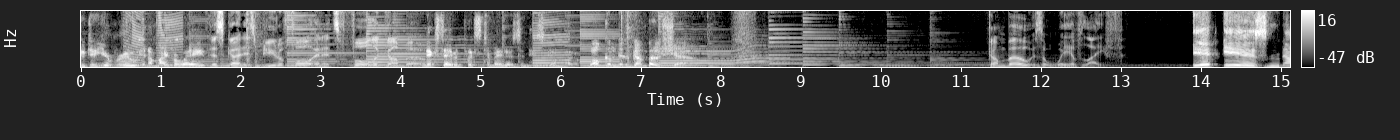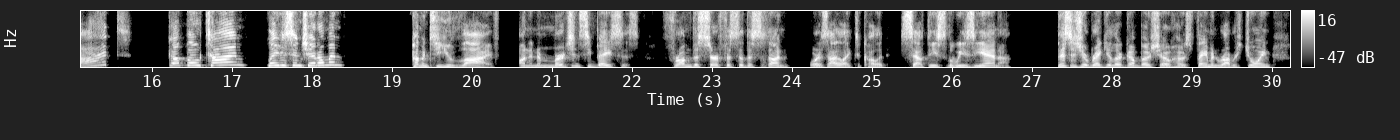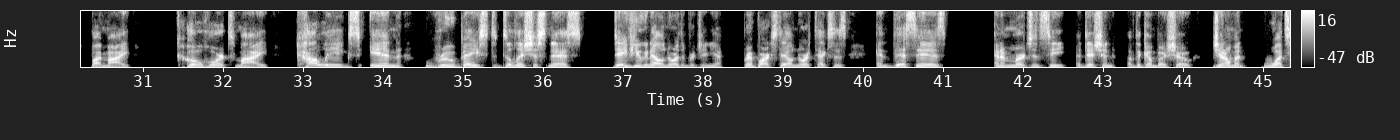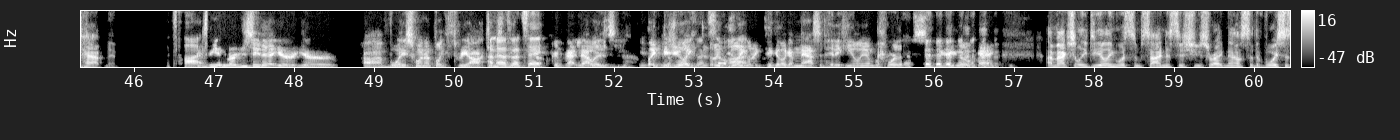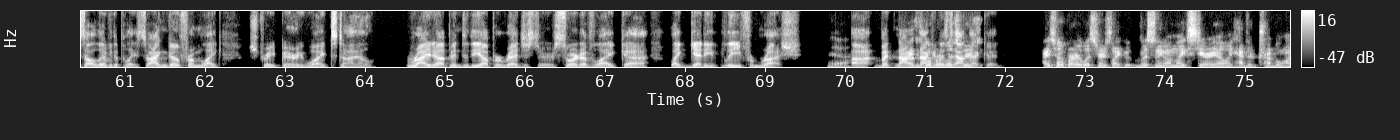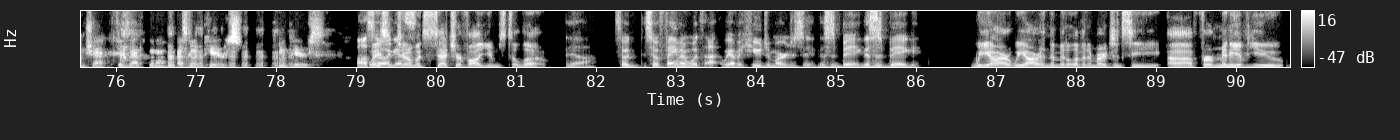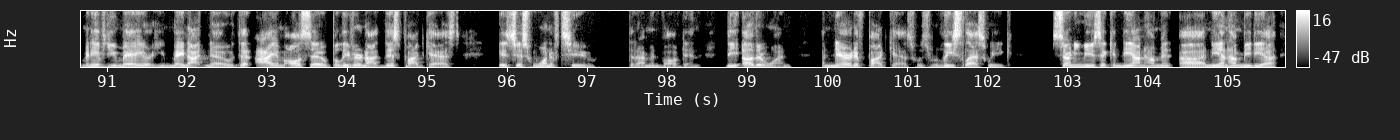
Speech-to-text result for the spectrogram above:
you do your roux in a microwave. This gut is beautiful and it's full of gumbo. Nick Saban puts tomatoes in his gumbo. Welcome to the Gumbo Show. Gumbo is a way of life. It is not gumbo time, ladies and gentlemen. Coming to you live on an emergency basis from the surface of the sun, or as I like to call it, Southeast Louisiana. This is your regular Gumbo Show host, Faimon Roberts, joined by my cohorts, my colleagues in roux based deliciousness, Dave Huganell, Northern Virginia, Brent Barksdale, North Texas, and this is an emergency edition of the Gumbo Show. Gentlemen, what's happening? It's hot. Is the emergency that your your uh, voice went up like three octaves? I I was about to say. 'Cause That, that was like, did you like, voice did you like, like take like a massive hit of helium before this? Like, are you okay? I'm actually dealing with some sinus issues right now, so the voice is all over the place. So I can go from like straight Barry White style right up into the upper register, sort of like uh like Geddy Lee from Rush. Yeah. Uh, but not, I I'm not going to sound that good. I just hope our listeners like listening on like stereo like have their treble on check because that's gonna that's gonna pierce. Gonna pierce. Also, Ladies I and guess, gentlemen, set your volumes to low. Yeah. So, so Faimon, what's uh, we have a huge emergency. This is big. This is big. We are we are in the middle of an emergency uh for many of you many of you may or you may not know that i am also believe it or not this podcast is just one of two that i'm involved in. The other one a narrative podcast was released last week. Sony music and neon hum uh neon hum media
